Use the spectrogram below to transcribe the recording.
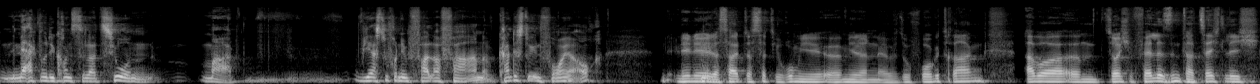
eine merkwürdige Konstellation, Marc. Wie hast du von dem Fall erfahren? Kanntest du ihn vorher auch? Nee, nee, das hat, das hat die Rumi äh, mir dann äh, so vorgetragen. Aber ähm, solche Fälle sind tatsächlich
